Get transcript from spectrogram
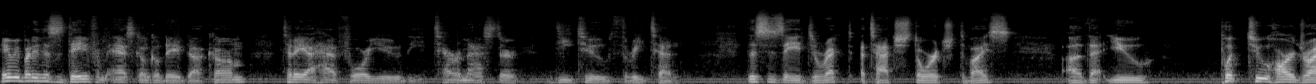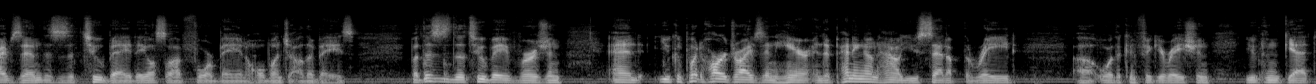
Hey everybody, this is Dave from AskUncleDave.com. Today I have for you the TerraMaster D2 310. This is a direct attached storage device uh, that you put two hard drives in. This is a two bay. They also have four bay and a whole bunch of other bays. But this is the two bay version and you can put hard drives in here and depending on how you set up the RAID uh, or the configuration, you can get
